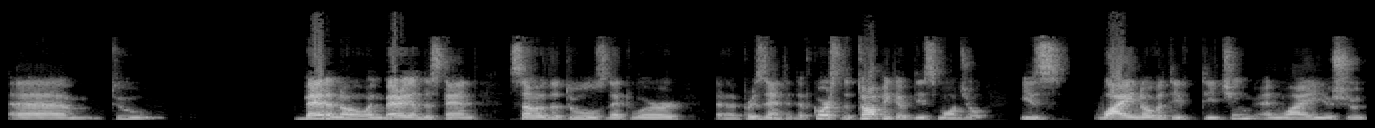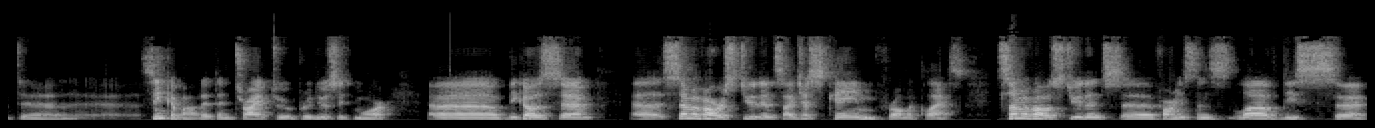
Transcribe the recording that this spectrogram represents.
um, to better know and better understand some of the tools that were uh, presented. Of course, the topic of this module is why innovative teaching and why you should uh, think about it and try to produce it more. Uh, because um, uh, some of our students, I just came from a class. Some of our students, uh, for instance, love this uh,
